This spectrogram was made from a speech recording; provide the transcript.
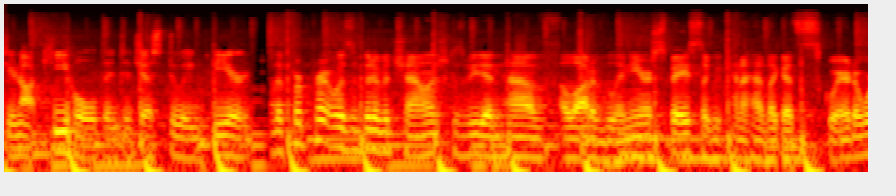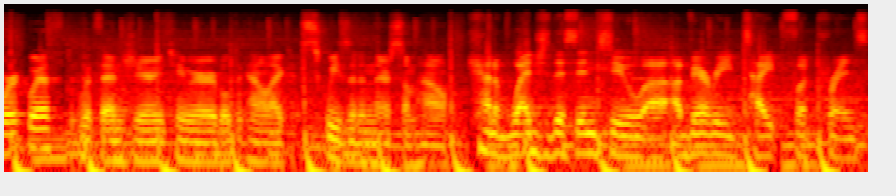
you're not keyholed into just doing beer. The footprint was a bit of a challenge because we didn't have a lot of linear space, like we kind of had like a square to work with. With the engineering team, we were able to kind of like squeeze it in there somehow. Kind of wedge this into a, a very tight footprint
